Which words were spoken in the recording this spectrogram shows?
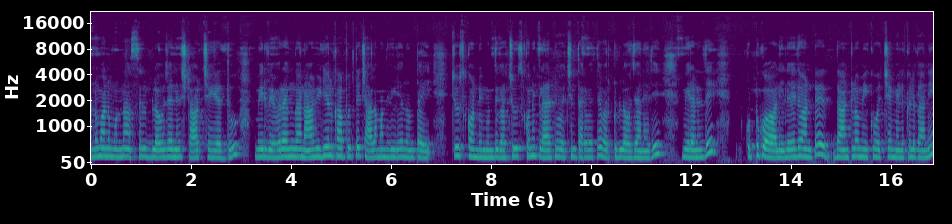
అనుమానం ఉన్న అస్సలు బ్లౌజ్ అనేది స్టార్ట్ చేయొద్దు. మీరు వివరంగా నా వీడియోలు కాకపోతే చాలామంది వీడియోలు ఉంటాయి. చూసుకోండి ముందుగా. చూసుకొని క్లారిటీ వచ్చిన తర్వాతే వర్క్ బ్లౌజ్ అనేది మీరు అనేది కుట్టుకోవాలి. లేదు అంటే దాంట్లో మీకు వచ్చే మెలికలు కానీ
